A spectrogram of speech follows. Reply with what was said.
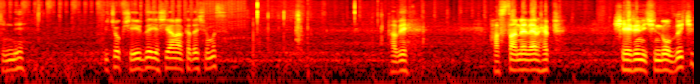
Şimdi birçok şehirde yaşayan arkadaşımız tabi hastaneler hep şehrin içinde olduğu için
